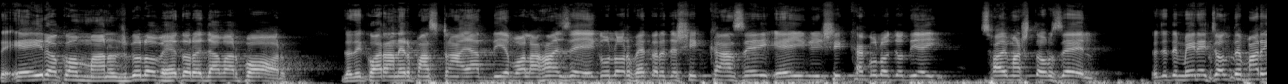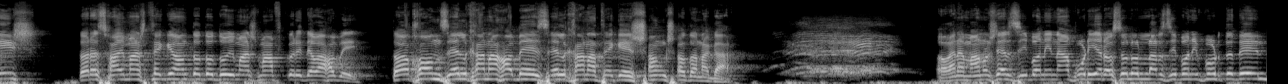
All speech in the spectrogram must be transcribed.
তো এইরকম মানুষগুলো ভেতরে যাওয়ার পর যদি কোরআনের পাঁচটা আয়াত দিয়ে বলা হয় যে এগুলোর ভেতরে যে শিক্ষা আছে, এই শিক্ষাগুলো যদি এই ছয় মাস তোর জেল, তো যদি মেনে চলতে পারিস, তোরা ছয় মাস থেকে অন্তত দুই মাস মাফ করে দেওয়া হবে। তখন জেলখানা হবে, জেলখানা থেকে সংশোধনাগার। ওখানে মানুষের জীবনী না পড়িয়ে রসুল্লাহর জীবনী পড়তে দেন।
